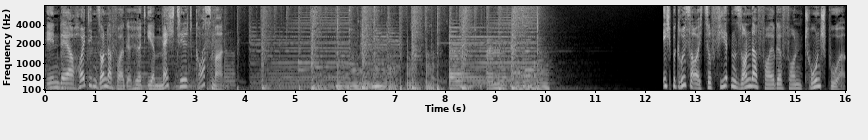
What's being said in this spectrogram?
In der heutigen Sonderfolge hört ihr Mechthild Grossmann. Ich begrüße euch zur vierten Sonderfolge von Tonspur.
